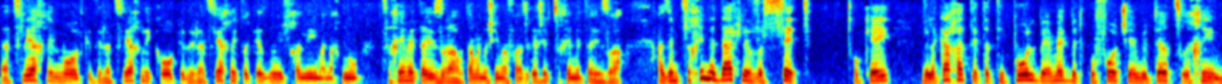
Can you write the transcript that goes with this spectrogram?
להצליח ללמוד, כדי להצליח לקרוא, כדי להצליח להתרכז במבחנים, אנחנו צריכים את העזרה, אותם אנשים עם הפרעה של קשב צריכים את העזרה. אז הם צריכים לדעת לווסת, אוקיי? ולקחת את הטיפול באמת בתקופות שהם יותר צריכים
